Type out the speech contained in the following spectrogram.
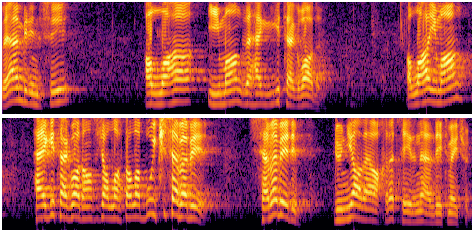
və ən birincisi Allaha iman və həqiqi təqvadır. Allaha iman, həqiqi təqvadır, hansı ki, Allah Taala bu iki səbəbi səbəb edib dünya və axirət xeyrini əldə etmək üçün.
